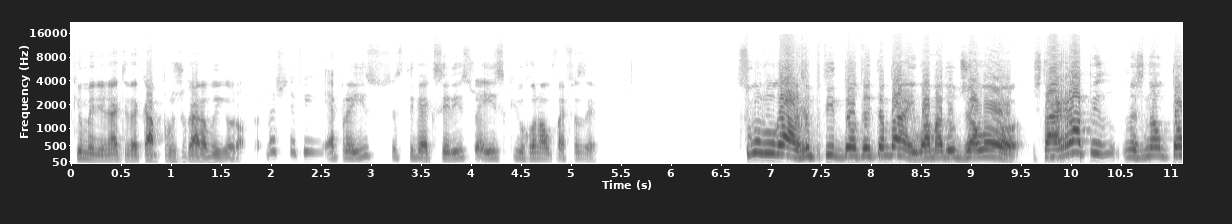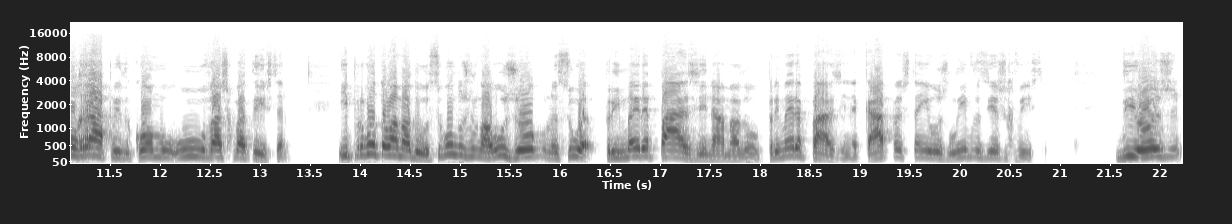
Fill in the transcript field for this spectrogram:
que o Man United acabe por jogar a Liga Europa. Mas, enfim, é para isso. Se tiver que ser isso, é isso que o Ronaldo vai fazer. Segundo lugar, repetido de ontem também, o Amadou Jaló está rápido, mas não tão rápido como o Vasco Batista. E pergunta ao Amadou, segundo o jornal O Jogo, na sua primeira página, Amadou, primeira página, capas, tem os livros e as revistas. De hoje,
